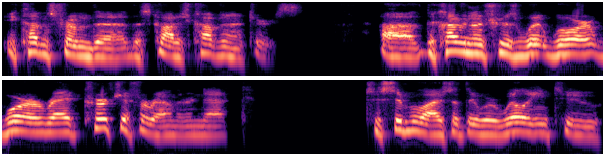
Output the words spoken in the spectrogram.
It comes from the the Scottish Covenanters. Uh, the Covenanters wore wore a red kerchief around their neck to symbolize that they were willing to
